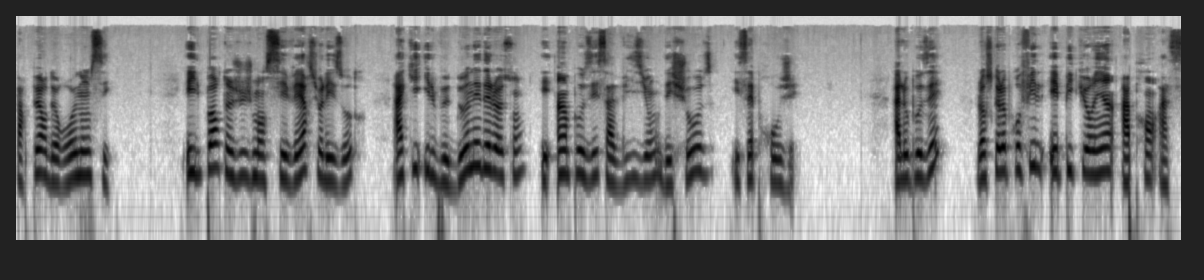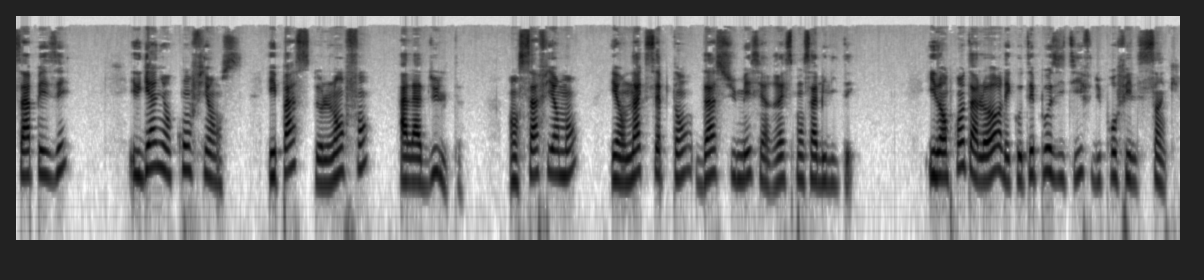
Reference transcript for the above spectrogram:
par peur de renoncer. Et il porte un jugement sévère sur les autres, à qui il veut donner des leçons et imposer sa vision des choses et ses projets. À l'opposé, Lorsque le profil épicurien apprend à s'apaiser, il gagne en confiance et passe de l'enfant à l'adulte, en s'affirmant et en acceptant d'assumer ses responsabilités. Il emprunte alors les côtés positifs du profil 5.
